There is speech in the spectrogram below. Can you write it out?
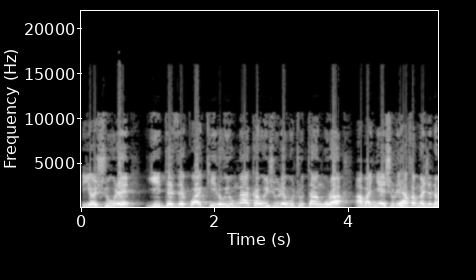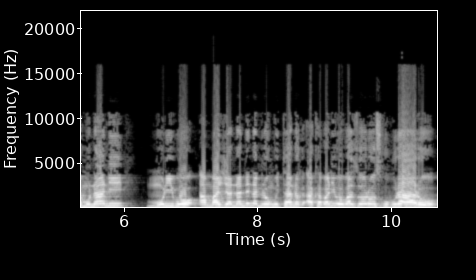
iyo shure yiteze kwakira uyu mwaka w'ishure buca utangura abanyeshuri hafi amajana munani muri bo amajana ane na mirongo itanu akaba aribo bazoronswa uburaro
